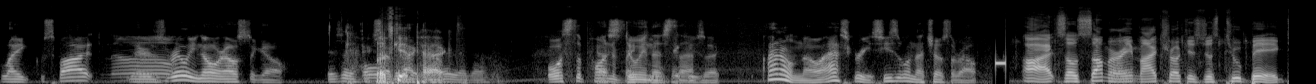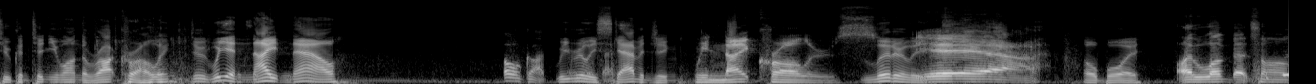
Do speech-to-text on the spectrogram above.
like spot, there's really nowhere else to go. There's a whole Let's get other packed. area, though. Well, what's the point Yes, of doing you, this thank then? you, I don't know. Ask Reese. He's the one that chose the route. All right, so summary, my truck is just too big to continue on the rock crawling. Dude, we at night now. Oh god. We Oh, really scavenging. we night crawlers. Literally. Yeah. Oh boy. I love that song.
